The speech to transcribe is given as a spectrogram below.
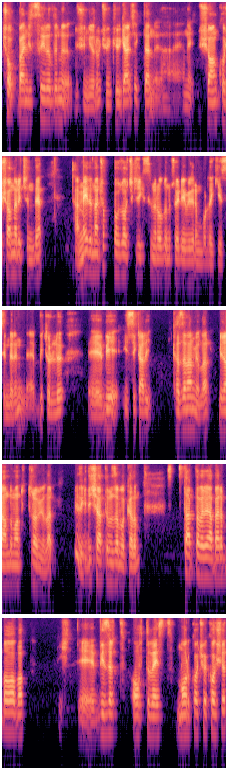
çok bence sıyrıldığını düşünüyorum. Çünkü gerçekten yani şu an koşanlar için de yani meydandan çok, çok zor çıkacak isimler olduğunu söyleyebilirim buradaki isimlerin. Bir türlü e, bir istikrar kazanamıyorlar. Bir randıman tutturamıyorlar. Biz gidişatımıza bakalım. Startla beraber Baobab, işte, e, Wizard of the West, Mor Koç ve Koşur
